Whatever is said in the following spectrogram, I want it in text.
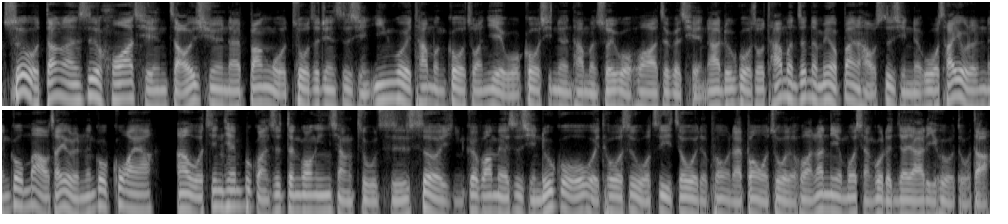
所以，我当然是花钱找一群人来帮我做这件事情，因为他们够专业，我够信任他们，所以我花这个钱。那如果说他们真的没有办好事情呢，我才有人能够骂，我才有人能够怪啊。啊，我今天不管是灯光音响、主持、摄影各方面的事情，如果我委托的是我自己周围的朋友来帮我做的话，那你有没有想过人家压力会有多大？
